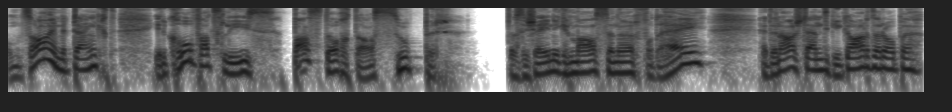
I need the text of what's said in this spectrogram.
Und so haben wir gedacht, ihr Kuhfatzlies passt doch das super. Das ist einigermaßen nahe von daheim, hat eine anständige Garderobe,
